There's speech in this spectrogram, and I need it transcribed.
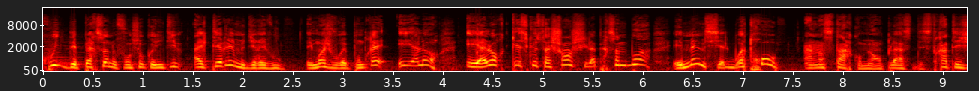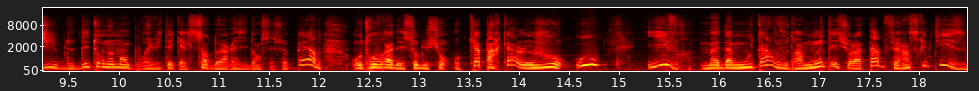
Quid des personnes aux fonctions cognitives altérées, me direz-vous? Et moi je vous répondrai, et alors? Et alors, qu'est-ce que ça change si la personne boit? Et même si elle boit trop? À l'instar qu'on met en place des stratégies de détournement pour éviter qu'elle sorte de la résidence et se perde, on trouvera des solutions au cas par cas le jour où, ivre, Madame Moutarde voudra monter sur la table faire un striptease.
